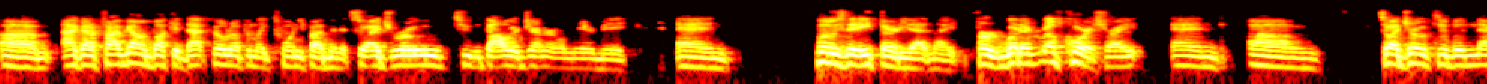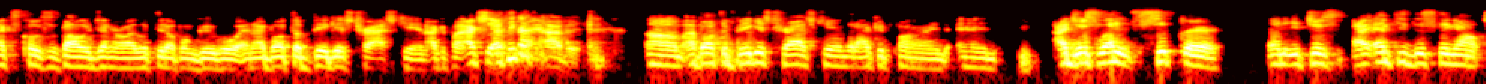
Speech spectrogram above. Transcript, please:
Um, I got a five gallon bucket that filled up in like 25 minutes. So I drove to the Dollar General near me and closed at 8:30 that night for whatever, of course, right? And um, so I drove to the next closest Dollar General. I looked it up on Google and I bought the biggest trash can I could find. Actually, I think I have it. Um, I bought the biggest trash can that I could find and I just let it sit there and it just I emptied this thing out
